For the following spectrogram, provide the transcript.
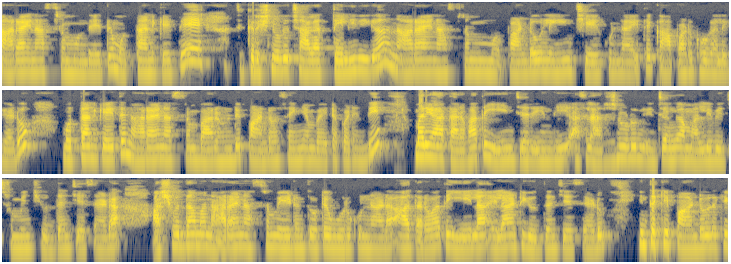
నారాయణాస్త్రం ముందైతే మొత్తానికైతే కృష్ణుడు చాలా తెలివిగా నారాయణాస్త్రం పాండవులు ఏం చేయకుండా అయితే కాపాడుకోగలిగాడు. మొత్తానికైతే నారాయణాస్త్రం బారి నుండి పాండవ సైన్యం బయటపడింది. మరి ఆ తర్వాత ఏం జరిగింది? అసలు అర్జునుడు నిజంగా మళ్ళీ విజృంభించి యుద్ధం చేశాడా? అశ్వత్థామ నారాయణాస్త్రం వేయడంతో ఊరుకున్నాడా? ఆ తర్వాత ఎలా ఎలాంటి యుద్ధం చేశాడు? ఇంతకీ పాండవులకి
